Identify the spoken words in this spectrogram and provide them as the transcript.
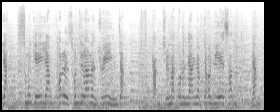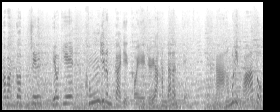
약 20개의 양파를 손질하는 주인장. 감칠맛 도는 양념장을 위해선 양파와 껍질 여기에 콩기름까지 더해줘야 한다는데 아무리 봐도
